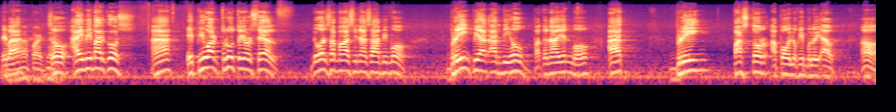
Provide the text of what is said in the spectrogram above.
Di ba? Ah. So, Amy Marcos, ha? if you are true to yourself, doon sa mga sinasabi mo, bring PRRD home, patunayan mo, at bring Pastor Apollo Kibuloy out. Oh.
